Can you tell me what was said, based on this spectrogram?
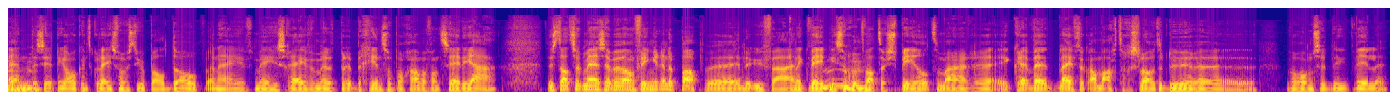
En Mhm. er zit nu ook in het college van bestuur Paul Doop. En hij heeft meegeschreven met het beginselprogramma van het CDA. Dus dat soort mensen hebben wel een vinger in de pap eh, in de UvA. En ik weet niet zo goed Hmm. wat er speelt. Maar eh, ik, het blijft ook allemaal achter gesloten deuren eh, waarom ze het niet willen.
